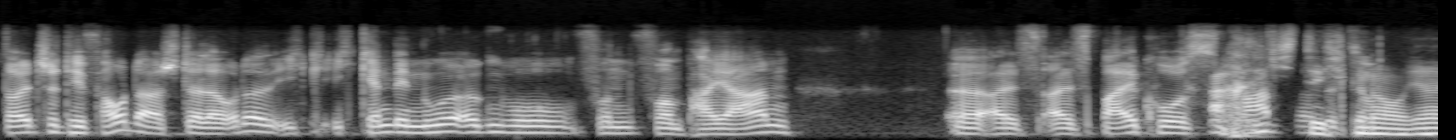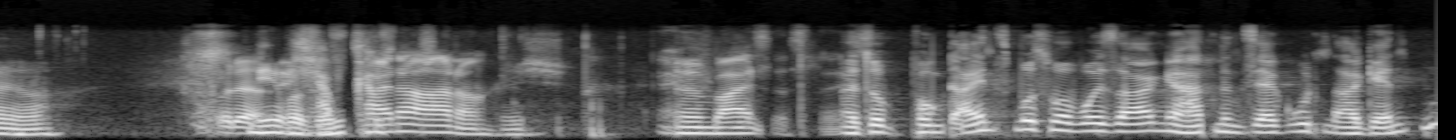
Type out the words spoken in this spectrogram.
deutscher TV-Darsteller, oder? Ich, ich kenne den nur irgendwo von vor ein paar Jahren äh, als, als Balkos. Ach, richtig, genau, ja, ja. Oder nee, ich habe keine Ahnung. Ich, ich ähm, weiß es nicht. Also Punkt 1 muss man wohl sagen, er hat einen sehr guten Agenten.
